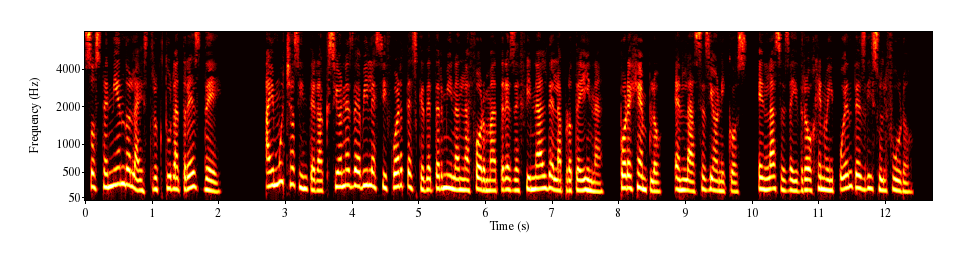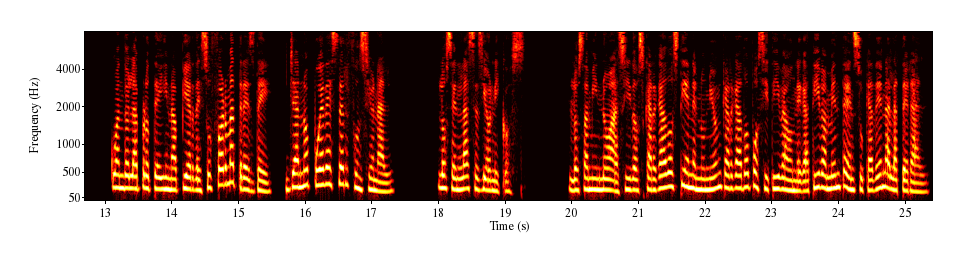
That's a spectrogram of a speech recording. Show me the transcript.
sosteniendo la estructura 3D. Hay muchas interacciones débiles y fuertes que determinan la forma 3D final de la proteína, por ejemplo, enlaces iónicos, enlaces de hidrógeno y puentes disulfuro. Cuando la proteína pierde su forma 3D, ya no puede ser funcional. Los enlaces iónicos. Los aminoácidos cargados tienen unión cargado positiva o negativamente en su cadena lateral.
